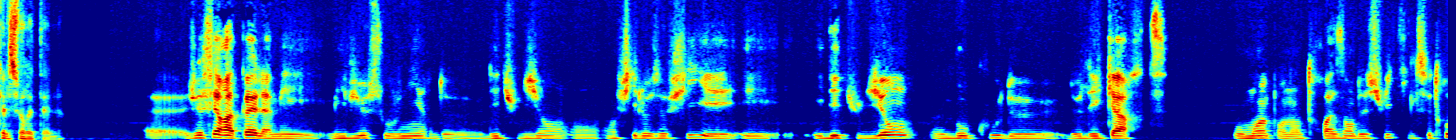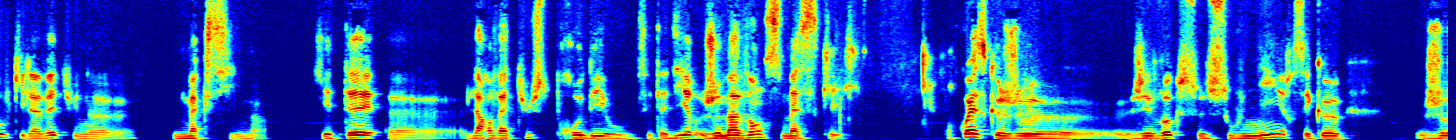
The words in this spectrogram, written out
quelle serait-elle? Euh, Je vais faire appel à mes, vieux souvenirs d'étudiants en, philosophie et, d'étudiants beaucoup de, Descartes, au moins pendant trois ans de suite. Il se trouve qu'il avait une maxime qui était euh, larvatus prodeo, c'est-à-dire je m'avance masqué. Pourquoi est-ce que j'évoque ce souvenir? C'est que je,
